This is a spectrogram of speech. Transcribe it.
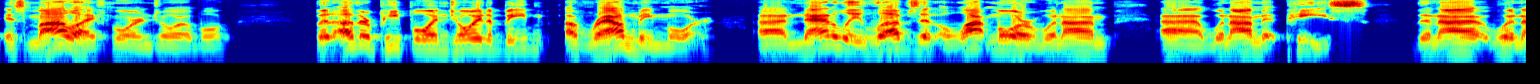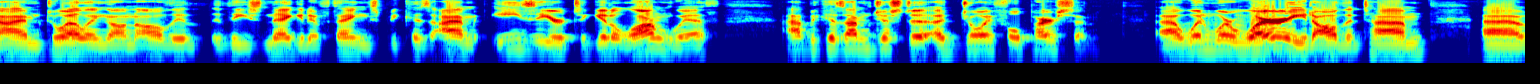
is my life more enjoyable, but other people enjoy to be around me more. Uh, Natalie loves it a lot more when I'm uh, when I'm at peace than I when I'm dwelling on all the, these negative things because I'm easier to get along with uh, because I'm just a, a joyful person. Uh, when we're worried all the time, uh,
